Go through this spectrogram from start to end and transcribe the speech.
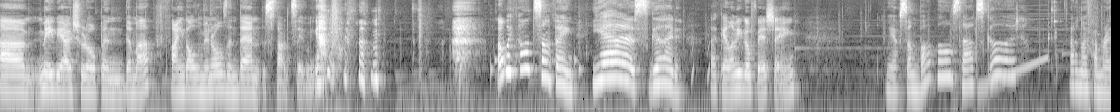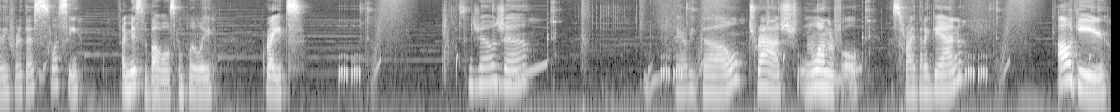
Um, maybe I should open them up, find all the minerals, and then start saving up for them. oh, we found something! Yes, good. Okay, let me go fishing. We have some bubbles, that's good. I don't know if I'm ready for this. Let's see. I missed the bubbles completely. Great. Joja. There we go. Trash. Wonderful. Let's try that again. Algae.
